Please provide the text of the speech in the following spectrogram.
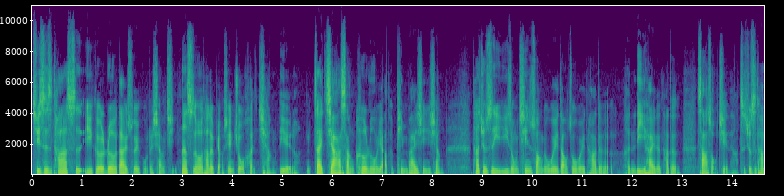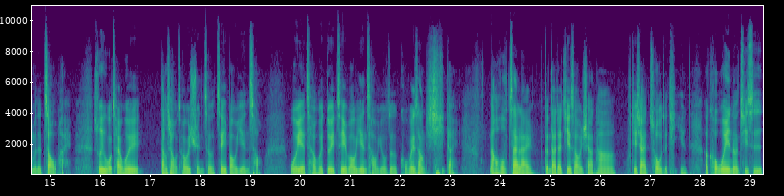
其实它是一个热带水果的香气，那时候它的表现就很强烈了。再加上克洛雅的品牌形象，它就是以一种清爽的味道作为它的很厉害的它的杀手锏啊，这就是他们的招牌。所以我才会当下我才会选择这一包烟草，我也才会对这一包烟草有着口味上的期待，然后再来跟大家介绍一下它接下来抽的体验。那口味呢，其实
